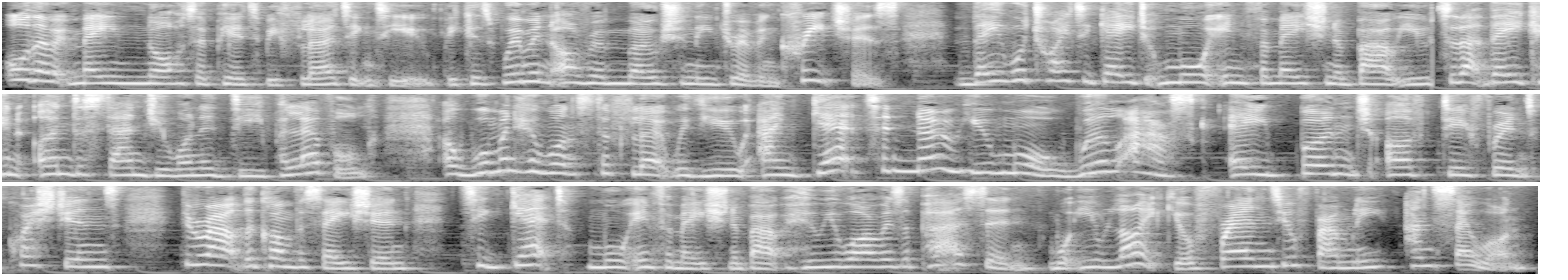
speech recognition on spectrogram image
Although it may not appear to be flirting to you, because women are emotionally driven creatures, they will try to gauge more information about you so that they can understand you on a deeper level. A woman who wants to flirt with you and get to know you more will ask a bunch of different questions throughout the conversation to get more information about who you are as a person, what you like, your friends, your family, and so on.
